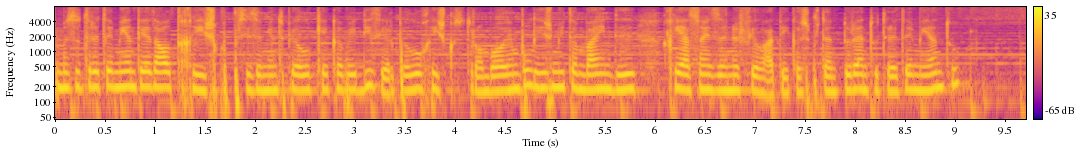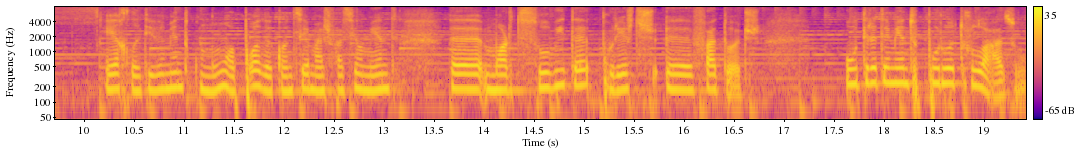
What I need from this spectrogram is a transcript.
mas o tratamento é de alto risco, precisamente pelo que acabei de dizer, pelo risco de tromboembolismo e também de reações anafiláticas. Portanto, durante o tratamento é relativamente comum, ou pode acontecer mais facilmente, uh, morte súbita por estes uh, fatores. O tratamento, por outro lado,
